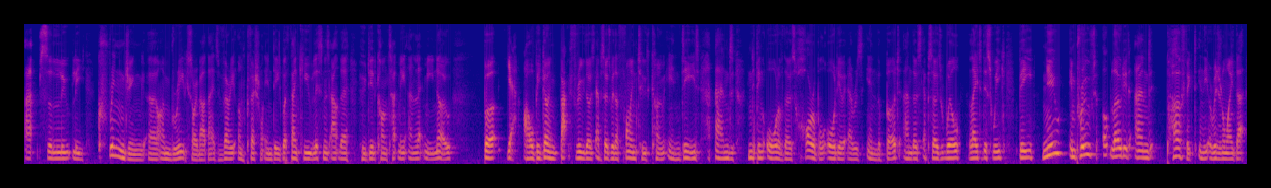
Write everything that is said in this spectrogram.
absolutely cringing. Uh, I'm really sorry about that. It's very unprofessional indeed. But thank you, listeners out there who did contact me and let me know but yeah, I'll be going back through those episodes with a fine tooth comb indeed and nipping all of those horrible audio errors in the bud. And those episodes will later this week be new, improved, uploaded, and perfect in the original way that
